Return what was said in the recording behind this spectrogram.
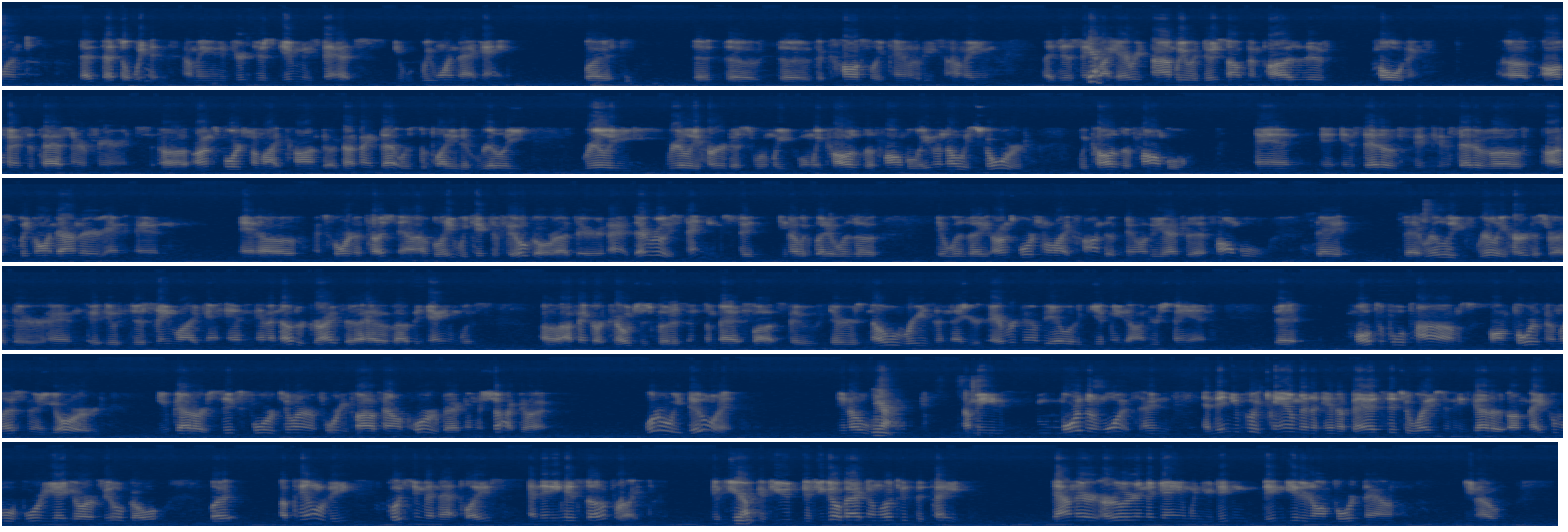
That that's a win. I mean, if you're just giving me stats, we won that game. But the the the the costly penalties. I mean, it just seemed Yeah. like every time we would do something positive, holding, uh, offensive pass interference, uh, unsportsmanlike conduct. I think that was the play that really, really, really hurt us when we when we caused the fumble. Even though we scored, we caused the fumble, and instead of instead of uh, possibly going down there and and and uh scoring a touchdown, I believe we kicked a field goal right there, and that that really stings. It, you know, but it was a it was a unsportsmanlike conduct penalty after that fumble that that really really hurt us right there, and it, it just seemed like and, and and another gripe that I have about the game was. Uh, I think our coaches put us in some bad spots too. There is no reason that you're ever going to be able to get me to understand that multiple times on fourth and less than a yard, you've got our 6'4", 245 pound quarterback in the shotgun. What are we doing? You know, Yeah. I mean, more than once, and and then you put Cam in a, in a bad situation. He's got a, a makeable 48 yard field goal, but a penalty puts him in that place, and then he hits the upright. If you Yep. if you if you go back and look at the tape down there earlier in the game when you didn't didn't get it on fourth down, you know,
